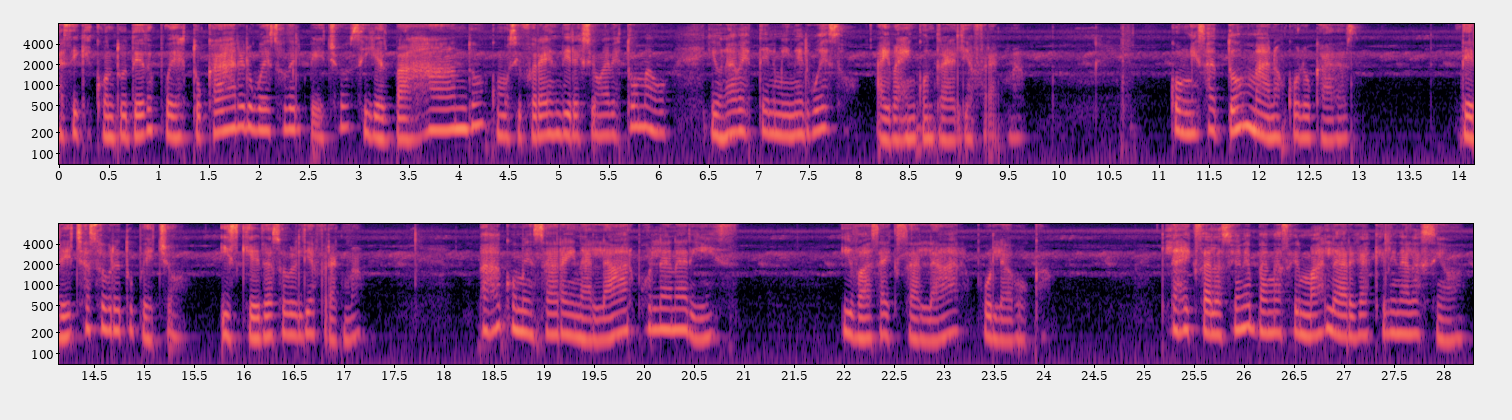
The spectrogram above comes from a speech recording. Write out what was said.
Así que con tus dedos puedes tocar el hueso del pecho, sigues bajando como si fuera en dirección al estómago y una vez termine el hueso, ahí vas a encontrar el diafragma. con esas dos manos colocadas, derecha sobre tu pecho, izquierda sobre el diafragma, vas a comenzar a inhalar por la nariz y vas a exhalar por la boca. Las exhalaciones van a ser más largas que la inhalación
